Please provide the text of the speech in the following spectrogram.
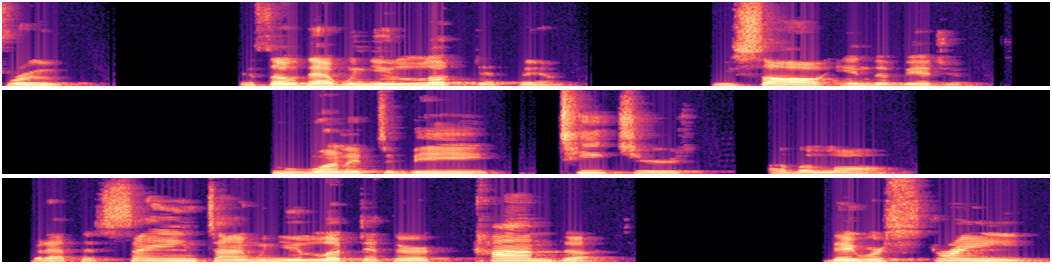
fruit. And so that when you looked at them, you saw individuals who wanted to be teachers of the law. But at the same time, when you looked at their conduct, they were straying.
